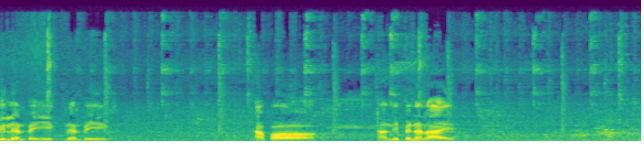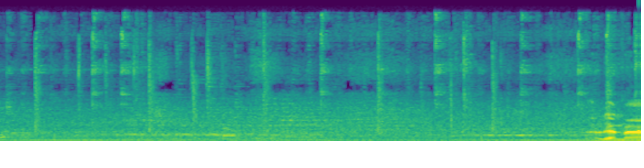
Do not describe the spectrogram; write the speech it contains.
วิเลื่อนไปอีกเลื่อนไปอีกเอาพออันนี้เป็นอะไร เลื่อนมา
